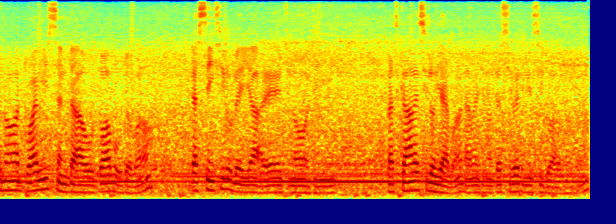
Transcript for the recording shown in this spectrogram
ကျွန်တော်က driving center ကိုသွားဖို့အတွက်ပေါ့နော် taxi စီးလို့လည်းရတယ်ကျွန်တော်ဒီ bus ကားလည်းစီးလို့ရတယ်ပေါ့နော်ဒါပေမဲ့ကျွန်တော် taxi ပဲဒီနေ့စီးသွားတော့ပေါ့နော်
